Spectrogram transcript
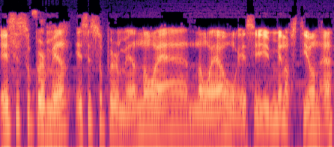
esse Superman, esse Superman não é, não é um, esse Man of Steel, né?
